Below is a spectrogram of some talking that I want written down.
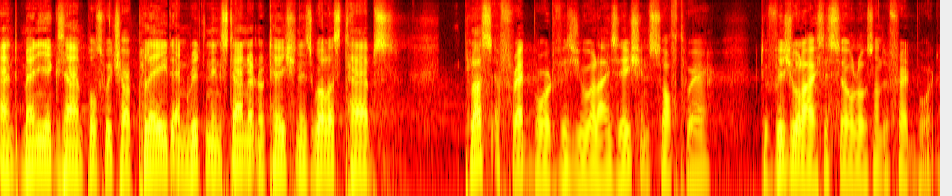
and many examples which are played and written in standard notation as well as tabs plus a fretboard visualization software to visualize the solos on the fretboard.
